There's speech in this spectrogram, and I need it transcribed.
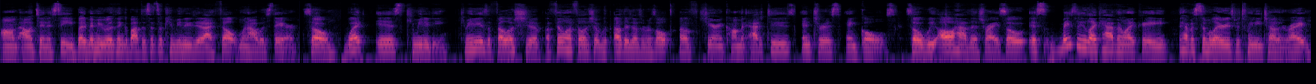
um, out in Tennessee, but it made me really think about the sense of community that I felt when I was there. So what is community? Community is a fellowship, a feeling of fellowship with others as a result of sharing common attitudes, interests, and goals. So we all have this, right? So it's basically like having like a, having similarities between each other, right?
